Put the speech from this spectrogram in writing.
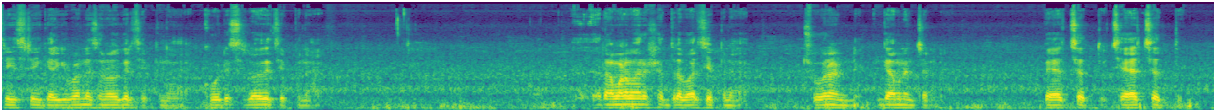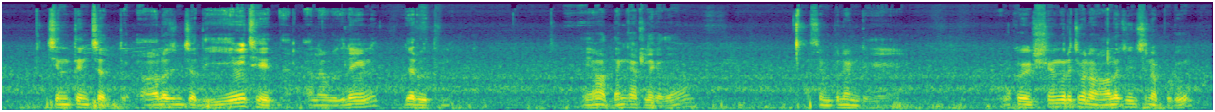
శ్రీ శ్రీ గరిగిపండేశ్వరరావు గారు చెప్పిన కోటేశ్వరరావు గారు చెప్పిన రమణ మహర్షద్ర వారు చెప్పిన చూడండి గమనించండి. పేర్చద్దు చేర్చద్దు చింతించద్దు ఆలోచించద్దు ఏమీ చేయొద్దు అలా వదిలేయడం జరుగుతుంది. ఏం అర్థం కావట్లేదు కదా. సింపుల్ అండి. ఒక విషయం గురించి మనం ఆలోచించినప్పుడు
